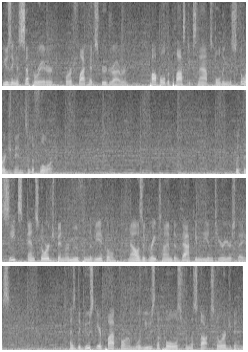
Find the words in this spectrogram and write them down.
Using a separator or a flathead screwdriver, pop all the plastic snaps holding the storage bin to the floor. With the seats and storage bin removed from the vehicle, now is a great time to vacuum the interior space. As the Goose Gear platform will use the holes from the stock storage bin,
